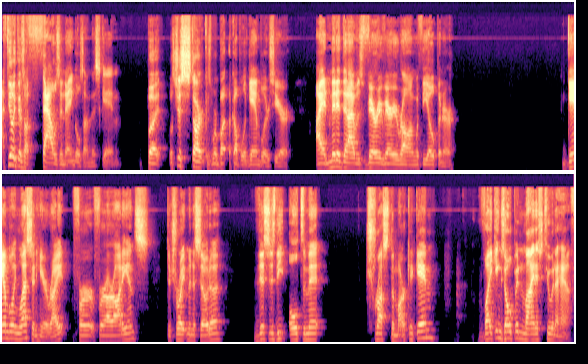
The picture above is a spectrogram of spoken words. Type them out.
I feel like there's a thousand angles on this game, but let's just start because we're but a couple of gamblers here. I admitted that I was very, very wrong with the opener. Gambling lesson here, right? For for our audience, Detroit, Minnesota. This is the ultimate trust the market game. Vikings open minus two and a half.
